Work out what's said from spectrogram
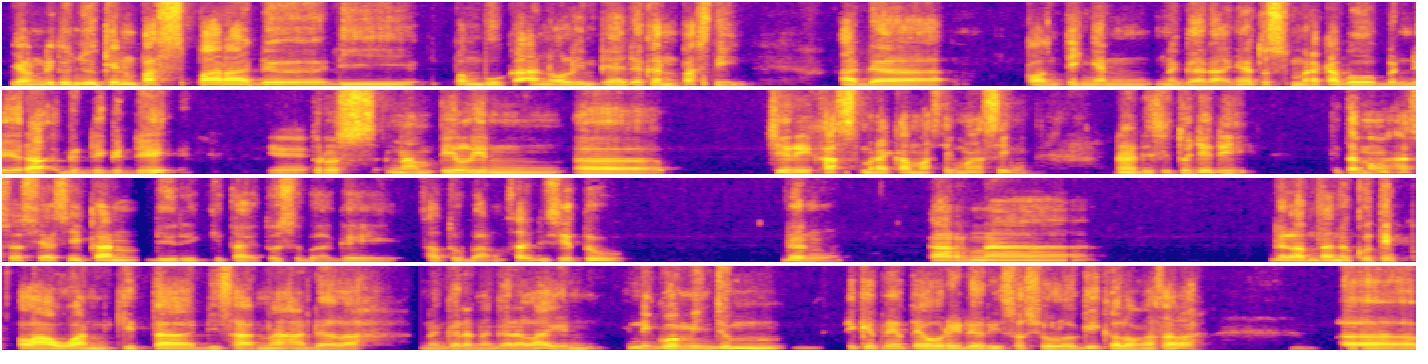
Yang ditunjukin pas parade di pembukaan Olimpiade kan pasti ada kontingen negaranya, terus mereka bawa bendera gede-gede, Iya. terus nampilin eh, ciri khas mereka masing-masing. Nah di situ jadi kita mengasosiasikan diri kita itu sebagai satu bangsa di situ. Dan karena dalam tanda kutip lawan kita di sana adalah negara-negara lain. Ini gue minjem dikit nih teori dari sosiologi kalau nggak salah. Eh,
